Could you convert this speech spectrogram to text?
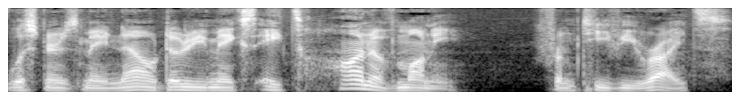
listeners may know, WWE makes a ton of money from TV rights.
